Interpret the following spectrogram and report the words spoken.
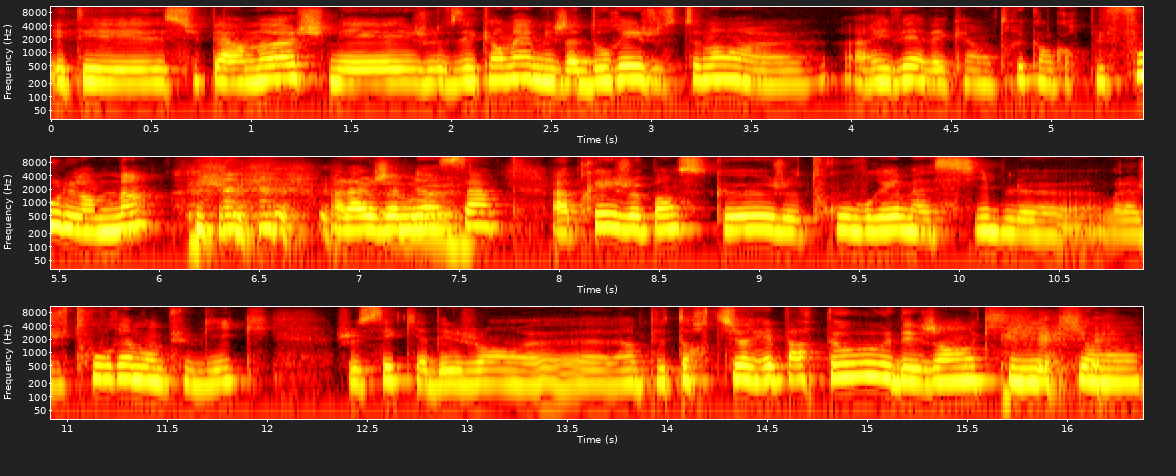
était super moche, mais je le faisais quand même et j'adorais justement arriver avec un truc encore plus fou le lendemain. voilà, j'aime bien ça. Après, je pense que je trouverai ma cible, voilà, je trouverai mon public. Je sais qu'il y a des gens un peu torturés partout, des gens qui, qui, ont,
